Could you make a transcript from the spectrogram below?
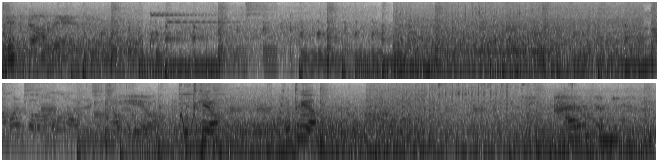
This office. 시청이에요. 어떻게 해요? 어떻게 해요? 다음 정류소는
